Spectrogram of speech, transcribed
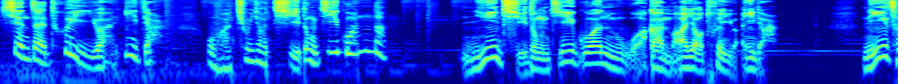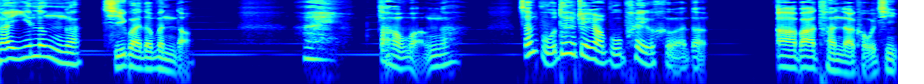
现在退远一点，我就要启动机关呢。你启动机关，我干嘛要退远一点？尼才一愣啊，奇怪的问道：“哎，大王啊，咱不带这样不配合的。”阿巴叹了口气：“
